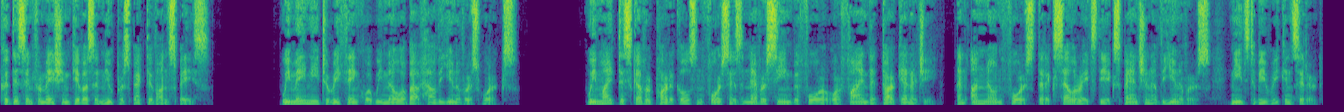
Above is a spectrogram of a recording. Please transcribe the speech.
Could this information give us a new perspective on space? We may need to rethink what we know about how the universe works. We might discover particles and forces never seen before or find that dark energy, an unknown force that accelerates the expansion of the universe, needs to be reconsidered.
